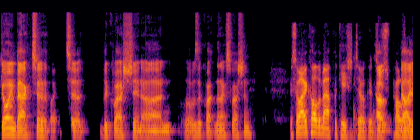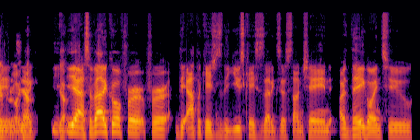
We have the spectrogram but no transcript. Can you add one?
going back to to the question on what was the the next question? So I call them application tokens. Oh, probably accrual, like yep. yeah. So value accrual for for the applications, the use cases that exist on chain, are they going to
